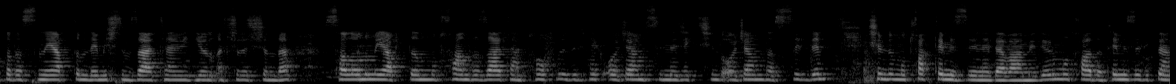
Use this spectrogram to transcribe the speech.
Yatak odasını yaptım demiştim zaten videonun açılışında. Salonumu yaptım. Mutfağım zaten topluydu. Bir tek ocağım silinecekti. Şimdi ocağımı da sildim. Şimdi mutfak temizliğine devam ediyorum. Mutfağı da temizledikten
